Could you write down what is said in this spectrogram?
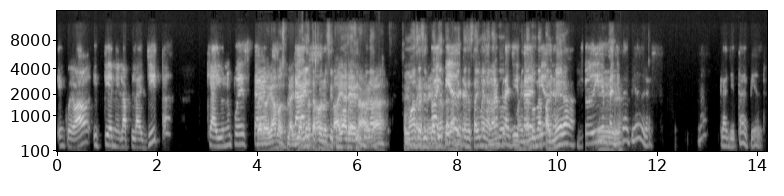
y- encuevado y tiene la playita que ahí uno puede estar. Pero digamos, playita, no, pero es que no ¿cómo hay arena, ¿verdad? ¿Cómo vas a decir playita? La gente se está es una imaginando, imaginando una palmera. Yo dije Eh, playita de piedras. No, playita de piedras.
